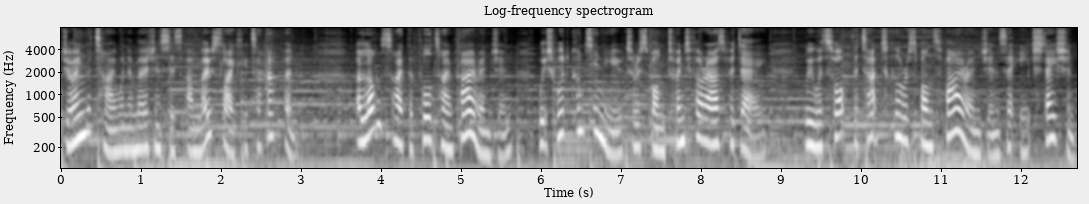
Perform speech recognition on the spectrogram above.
during the time when emergencies are most likely to happen alongside the full-time fire engine, which would continue to respond 24 hours per day, we would swap the tactical response fire engines at each station,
